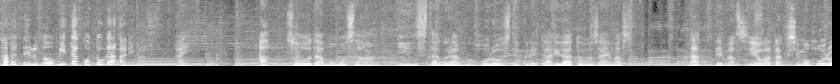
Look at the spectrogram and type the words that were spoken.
食べてるのを見たことがあります。はい。あそうだももさん。インスタグラムフォローしてくれてありがとうございます。なってますよ。私もフォロ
